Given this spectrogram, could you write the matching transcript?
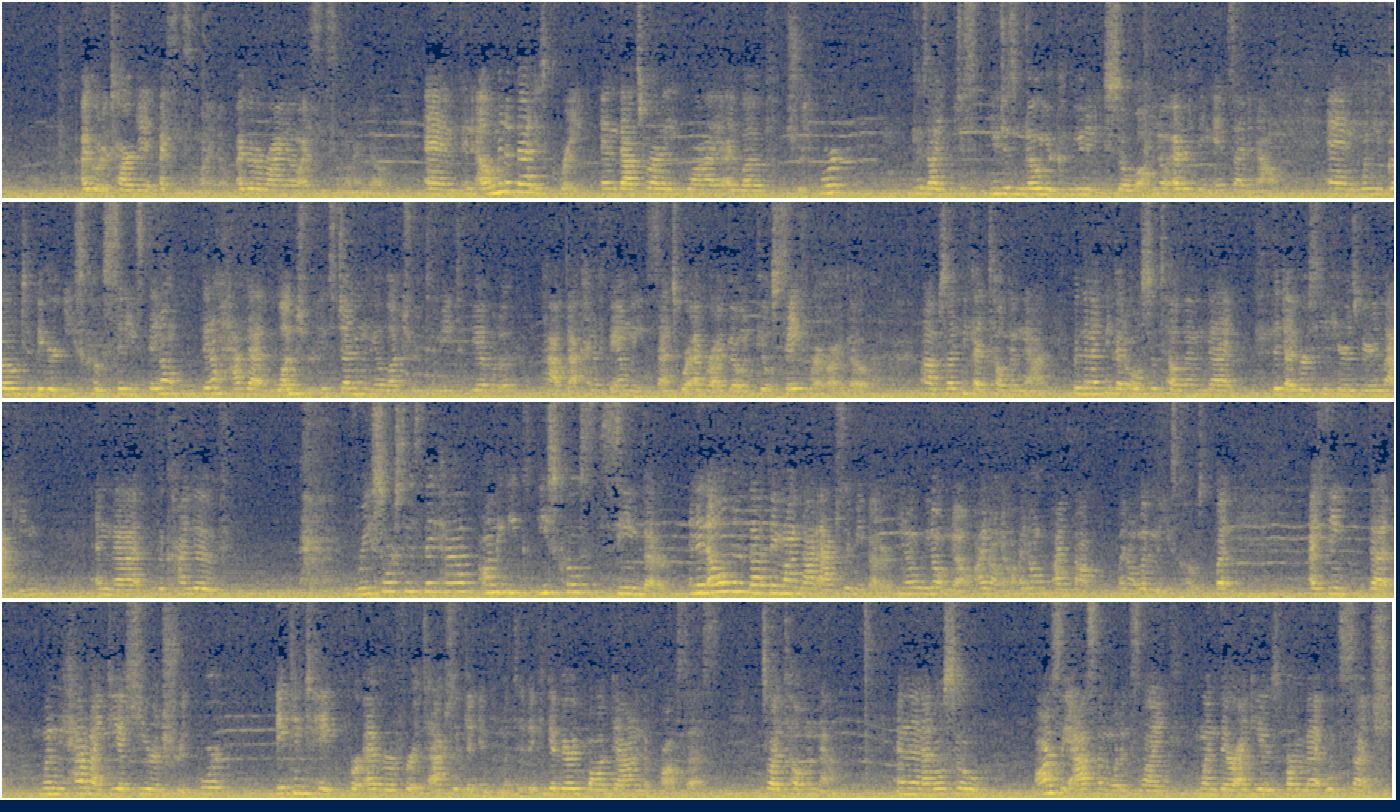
I go to Target, I see someone I know. I go to Rhino, I see someone I know. And an element of that is great. And that's why why I love Shreveport. Because I just you just know your community so well. You know everything inside and out. And when you go to bigger East Coast cities, they don't they don't have that luxury. It's genuinely a luxury to me to be able to have that kind of family sense wherever I go and feel safe wherever I go. Um, so I think I'd tell them that. But then I think I'd also tell them that the diversity here is very lacking and that the kind of resources they have on the East Coast seem better. And an element of that they might not actually be better. You know, we don't know. I don't know. I don't I'm not I don't live in the East Coast. But I think that when we have an idea here in Shreveport, it can take forever for it to actually get implemented. It can get very bogged down in the process. So I tell them that. And then I'd also honestly ask them what it's like when their ideas are met with such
